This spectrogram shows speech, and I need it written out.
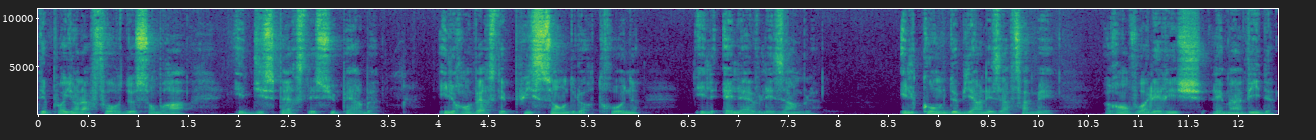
Déployant la force de son bras, il disperse les superbes, il renverse les puissants de leur trône, il élève les humbles. Il comble de bien les affamés, renvoie les riches les mains vides,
